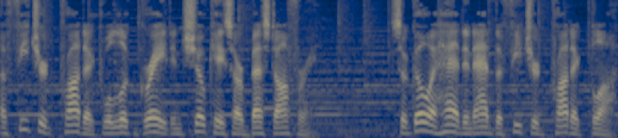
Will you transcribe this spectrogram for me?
a featured product will look great and showcase our best offering. So go ahead and add the featured product block.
